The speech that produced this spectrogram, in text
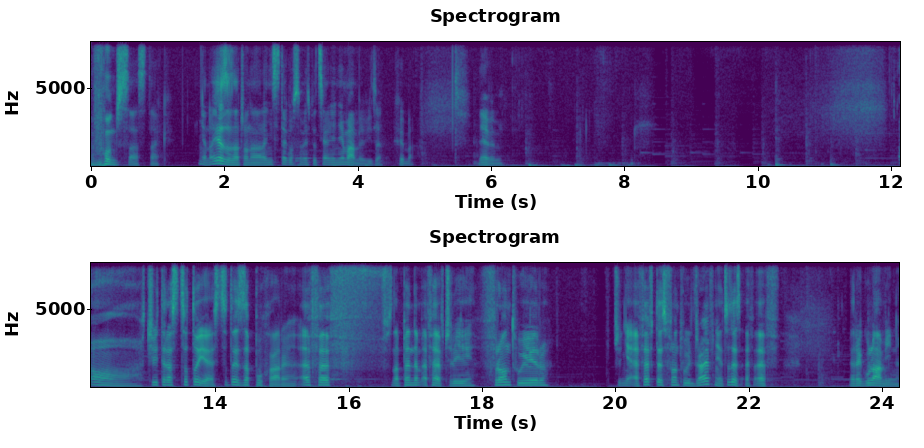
Włącz SAS, tak. Nie, no jest zaznaczone, ale nic z tego w sumie specjalnie nie mamy, widzę. Chyba. Nie wiem. O, czyli teraz co to jest? Co to jest za puchar? FF z napędem FF, czyli front wheel... Czy nie, FF to jest front wheel drive? Nie, co to jest FF? Regulamin.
